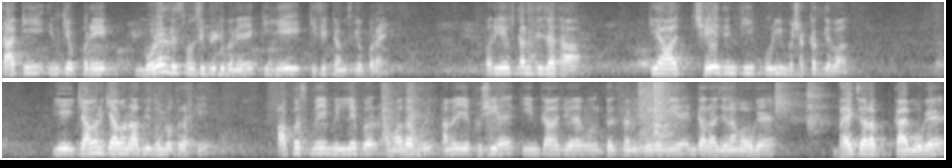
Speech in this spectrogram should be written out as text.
ताकि इनके ऊपर एक मोरल रिस्पॉन्सिबिलिटी बने कि ये किसी टर्म्स के ऊपर आए। और ये उसका नतीजा था कि आज छः दिन की पूरी मशक्क़त के बाद ये इक्यावन इक्यावन आदमी दोनों तरफ़ के आपस में मिलने पर आमादा हुए। हमें ये खुशी है कि इनका जो है वो गलत फहमी दूर हो गई है, इनका राजीनामा हो गया है, भाईचारा कायम हो गया है।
